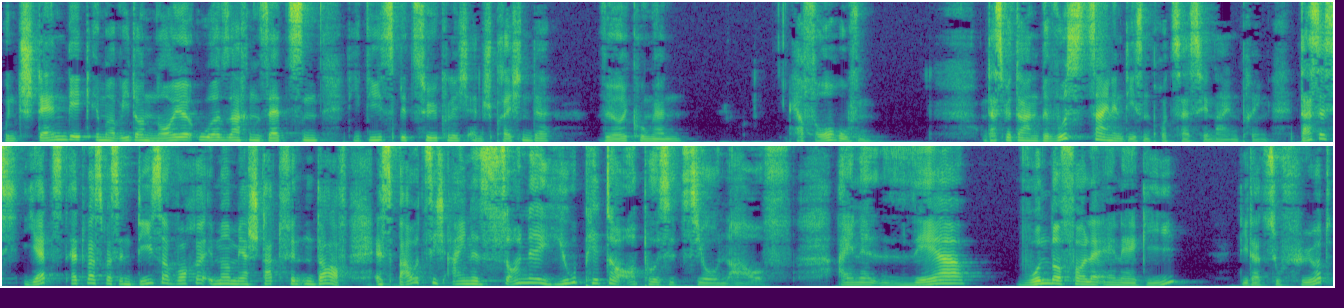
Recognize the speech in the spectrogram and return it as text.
und ständig immer wieder neue Ursachen setzen, die diesbezüglich entsprechende Wirkungen hervorrufen. Und dass wir da ein Bewusstsein in diesen Prozess hineinbringen. Das ist jetzt etwas, was in dieser Woche immer mehr stattfinden darf. Es baut sich eine Sonne-Jupiter-Opposition auf. Eine sehr wundervolle Energie, die dazu führt,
